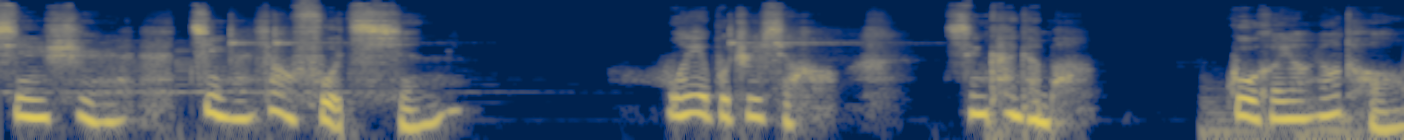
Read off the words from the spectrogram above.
今日竟然要抚琴，我也不知晓，先看看吧。顾河摇摇头，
